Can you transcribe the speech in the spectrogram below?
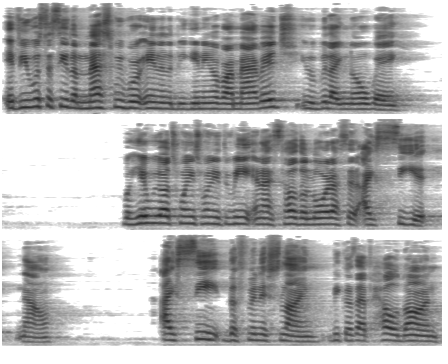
If you was to see the mess we were in in the beginning of our marriage, you would be like, no way. But here we are, 2023, and I tell the Lord, I said, I see it now. I see the finish line because I've held on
